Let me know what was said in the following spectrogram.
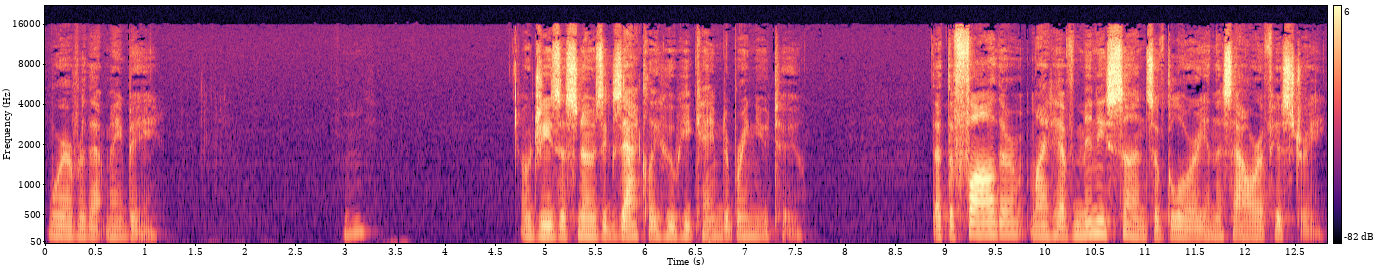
wherever that may be. Hmm? Oh, Jesus knows exactly who he came to bring you to. That the Father might have many sons of glory in this hour of history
